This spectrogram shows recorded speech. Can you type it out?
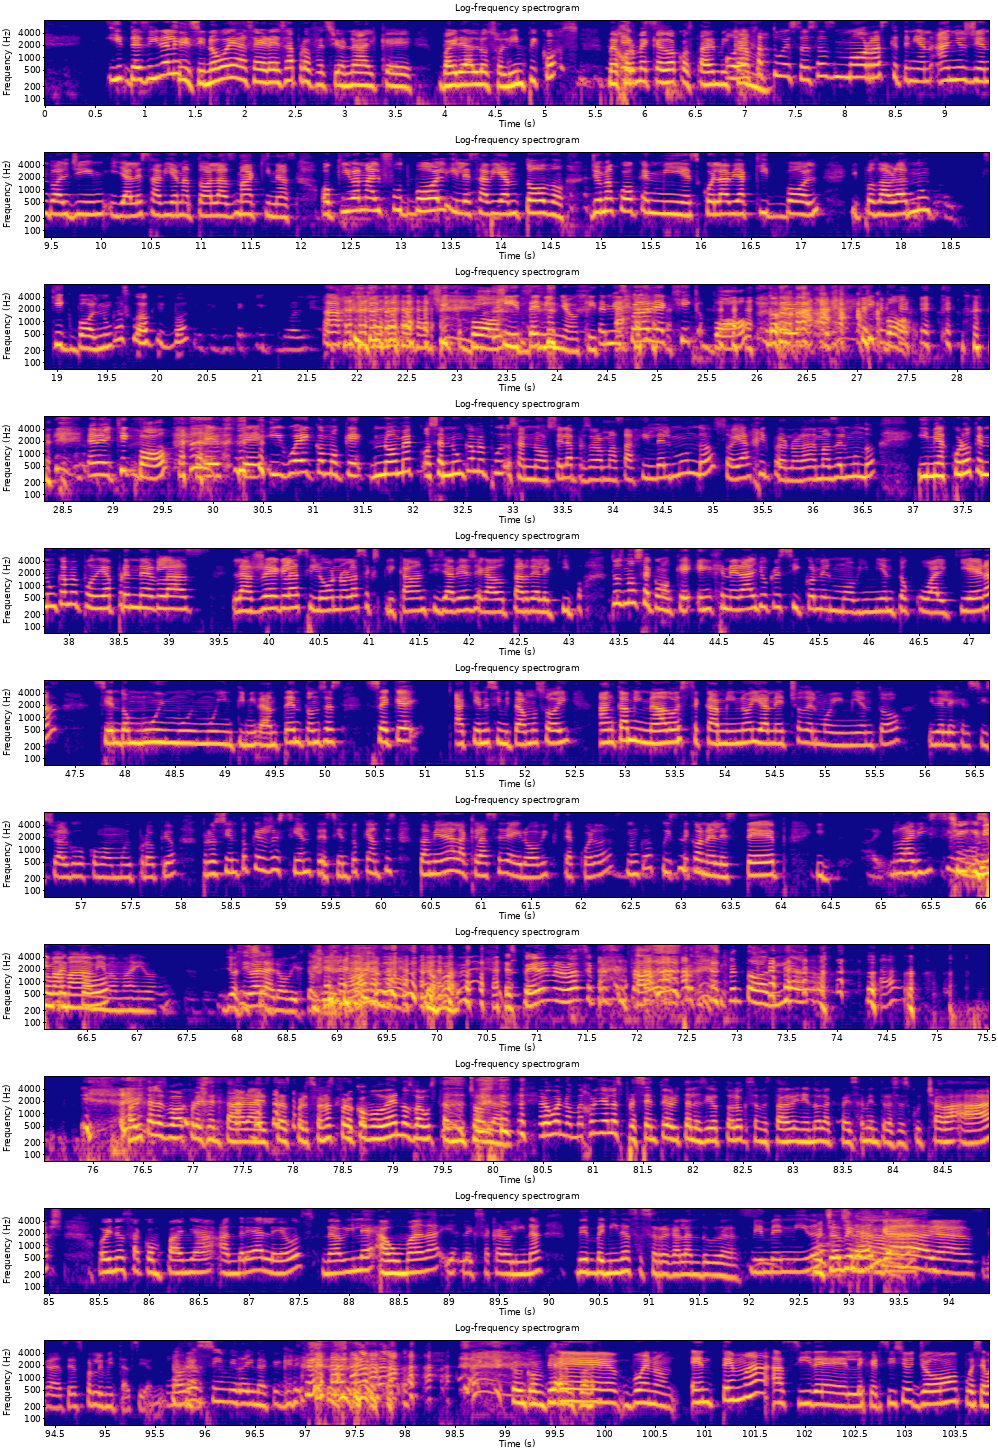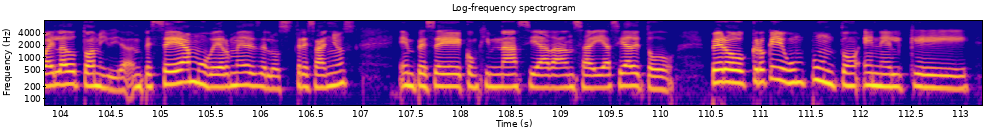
y desde ir al... Sí, si no voy a ser esa profesional que va a ir a los Olímpicos, mejor me quedo acostada en mi o cama. deja tú eso, esas morras que tenían años yendo al gym y ya les sabían a todas las máquinas, o que iban al fútbol y les sabían todo. Yo me acuerdo que en mi escuela había kickball y pues la verdad nunca Kickball. ¿Nunca has jugado kickball? Dijiste kickball. Ah, kickball. Kit de niño. Kit. En mi escuela había kickball. kickball. en el kickball. Este, y güey, como que no me, o sea, nunca me pude, o sea, no soy la persona más ágil del mundo. Soy ágil, pero no la más del mundo. Y me acuerdo que nunca me podía aprender las, las reglas y luego no las explicaban si ya habías llegado tarde al equipo. Entonces, no sé, como que en general yo crecí con el movimiento cualquiera siendo muy, muy, muy intimidante. Entonces, sé que a quienes invitamos hoy han caminado este camino y han hecho del movimiento y del ejercicio algo como muy propio, pero siento que es reciente, siento que antes también era la clase de aerobics, ¿te acuerdas? Nunca fuiste con el step y rarísimo. Sí, y mi mamá, mi mamá iba. Yo sí iba al aerobics también. Ay, no. Espérenme, no las he presentado, no participen todavía. Ahorita les voy a presentar a estas personas, pero como ven, nos va a gustar mucho hablar. Pero bueno, mejor ya las presento y ahorita les digo todo lo que se me estaba viniendo a la cabeza mientras escuchaba a Ash. Hoy nos acompaña Andrea Leos, Nabile Ahumada y Alexa Carolina. Bienvenidas a Se Regalan Dudas. Bienvenidas. Muchas gracias. Gracias, gracias por la invitación. Ahora sí, mi reina, ¿qué querés decir? Con confianza. Eh, bueno, en tema así del ejercicio, yo pues he bailado toda mi vida. Empecé a moverme desde los tres años. Empecé con gimnasia, danza y hacía de todo. Pero creo que llegó un punto en el que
